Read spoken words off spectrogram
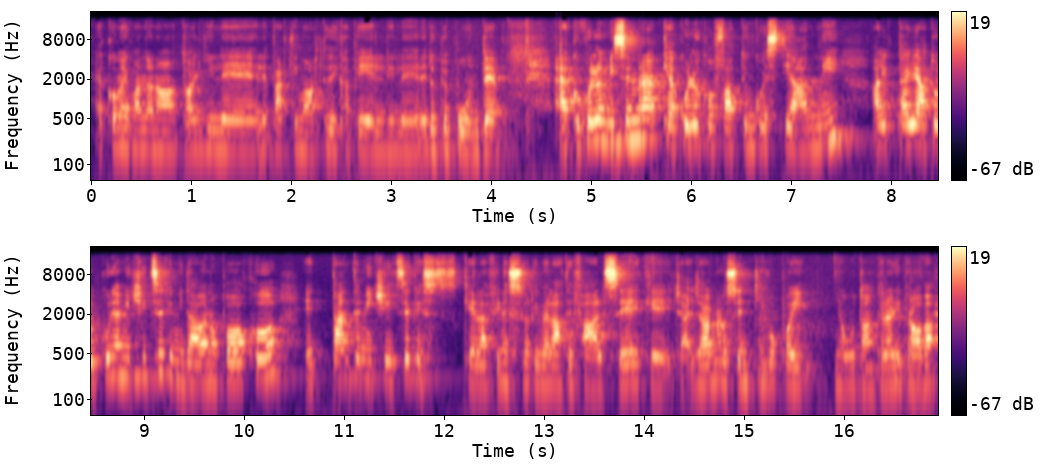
è come quando no, togli le, le, parti morte dei capelli, le, le, doppie punte. Ecco, quello mi sembra che è quello che ho fatto in questi anni. Ho tagliato alcune amicizie che mi davano poco e tante amicizie che, che alla fine si sono rivelate false, che cioè, già me lo sentivo, poi ne ho avuto anche la riprova.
